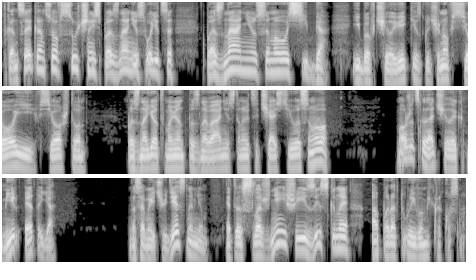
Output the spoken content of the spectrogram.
В конце концов, сущность познания сводится к познанию самого себя, ибо в человеке заключено все и все, что он познает в момент познавания, становится частью его самого. Может сказать человек «мир — это я». Но самое чудесное в нем — это сложнейшая изысканная аппаратура его микрокосма.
